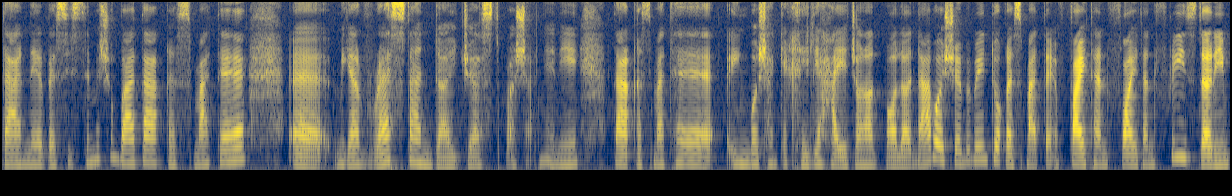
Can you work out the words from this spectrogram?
در نرو سیستمشون باید در قسمت میگن rest and digest باشن. یعنی در قسمت این باشن که خیلی هیجانات بالا نباشه. ببینید دو قسمت داریم. Fight and flight and freeze داریم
